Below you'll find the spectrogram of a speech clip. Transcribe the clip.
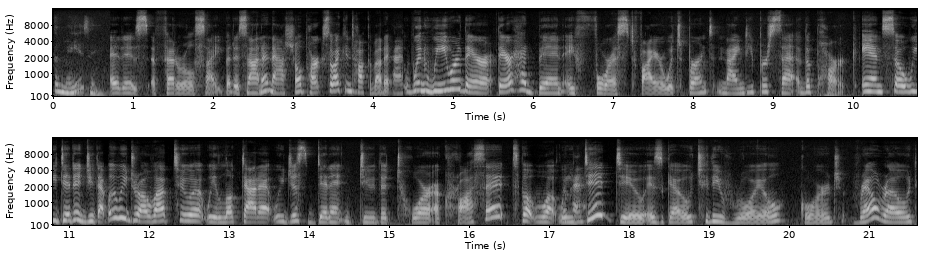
amazing. It is a federal site, but it's not a national park, so I can talk about it. Okay. When we were there, there had been a forest fire which burnt 90% of the park. And so we didn't do that, but we drove up to it, we looked at it, we just didn't do the tour across it. But what what we okay. did do is go to the Royal Gorge Railroad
